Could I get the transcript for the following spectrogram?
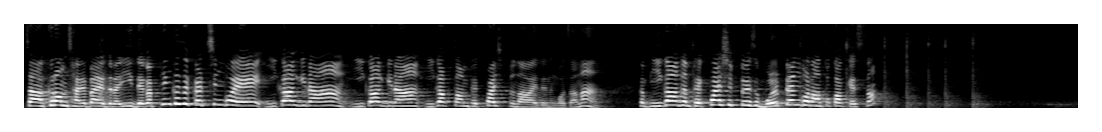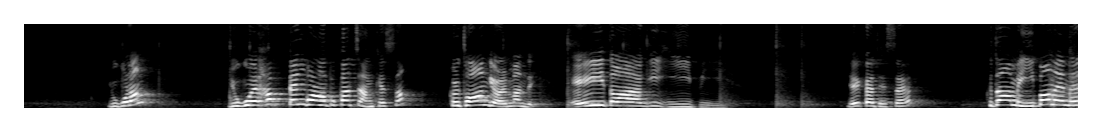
자, 그럼 잘 봐, 얘들아. 이 내가 핑크 색깔 친 거에 이 각이랑 이 각이랑 이 각도 한 180도 나와야 되는 거잖아. 그럼 이 각은 180도에서 뭘 뺀 거랑 똑같겠어? 요거랑? 요거의 합 뺀 거랑 똑같지 않겠어? 그걸 더한 게 얼마인데? A 더하기 2B. 여기까지 됐어요? 그 다음에 이번에는,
